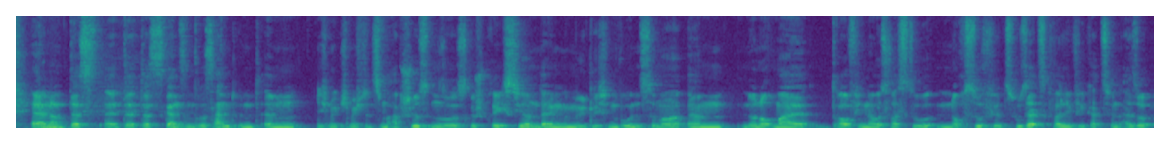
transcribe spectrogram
ähm, genau. das, äh, das ist ganz interessant und ähm, ich, ich möchte zum Abschluss unseres Gesprächs hier in deinem gemütlichen Wohnzimmer ähm, nur noch mal darauf hinaus, was du noch so für Zusatzqualifikationen, also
